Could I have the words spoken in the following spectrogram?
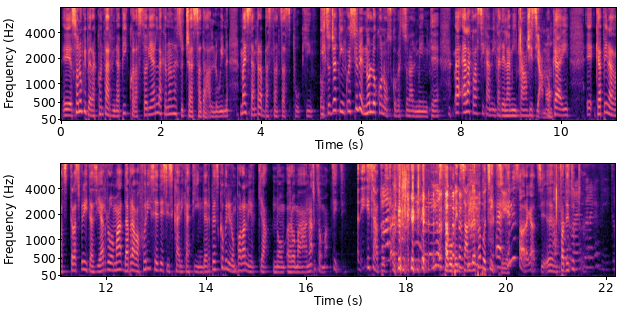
Eh, sono qui per raccontarvi una piccola storiella che non è successa ad Halloween, ma è sempre abbastanza spooky. Il soggetto in questione non lo conosco personalmente, ma è la classica amica dell'amica. Ci siamo. Ok? Eh, che appena tras- trasferitasi a Roma, da brava fuorisede si scarica Tinder per scoprire un po' la nerchia non romana. Insomma, zizi. Esatto, sta- io stavo pensando è proprio Eh, zizi. che ne so, ragazzi, eh, fate tutto. ancora capito?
